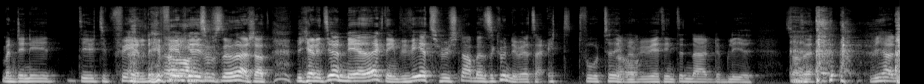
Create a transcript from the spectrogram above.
Men den är, det är ju typ fel. Det är fel Ja. grej som snurrar så att vi kan inte göra en nedräkning. Vi vet hur snabb en sekund är. Vi vet såhär 1, 2, 3 Ja. men vi vet inte när det blir. Så att, Vi hade,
